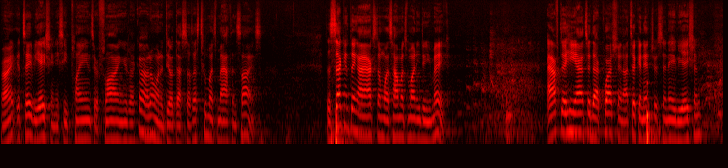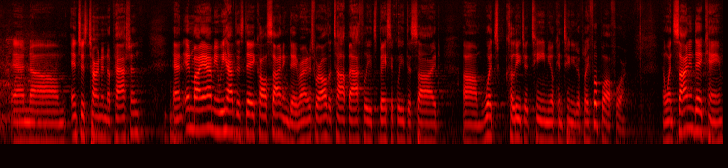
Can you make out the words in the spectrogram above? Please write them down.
right? It's aviation. You see planes or flying, you're like, oh, I don't want to deal with that stuff. That's too much math and science. The second thing I asked him was, how much money do you make? After he answered that question, I took an interest in aviation, and um, interest turned into passion. And in Miami, we have this day called signing day, right? It's where all the top athletes basically decide um, which collegiate team you'll continue to play football for. And when signing day came,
